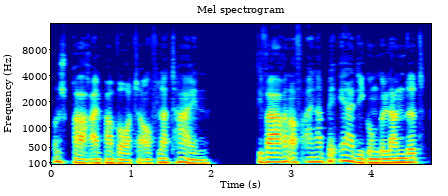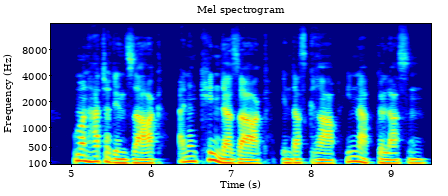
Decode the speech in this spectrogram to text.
und sprach ein paar Worte auf Latein. Sie waren auf einer Beerdigung gelandet, und man hatte den Sarg, einen Kindersarg, in das Grab hinabgelassen.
